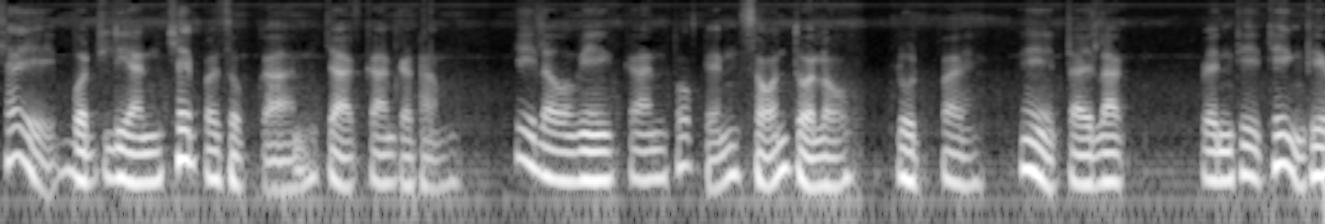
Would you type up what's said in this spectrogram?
ใช่บทเรียนใช่ประสบการณ์จากการกระทำที่เรามีการพบเห็นสอนตัวเราหลุดไป นี่ไตรลักษณ์เป็นที่ทิ้งที่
